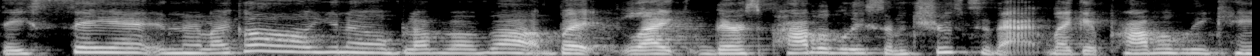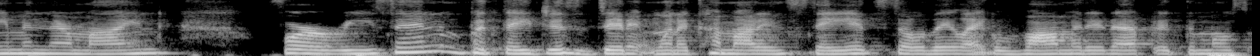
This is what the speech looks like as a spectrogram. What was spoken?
they say it and they're like oh you know blah blah blah but like there's probably some truth to that like it probably came in their mind for a reason, but they just didn't want to come out and say it. So they like vomited up at the most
